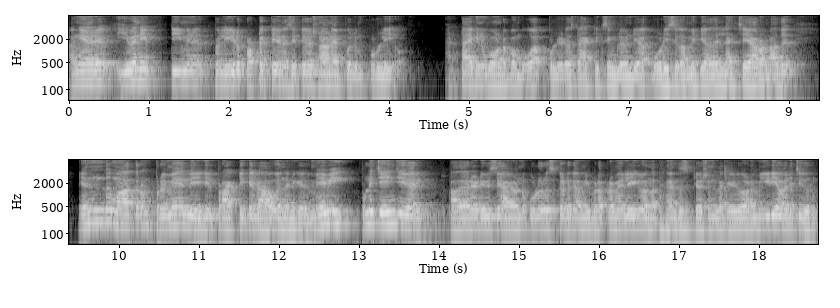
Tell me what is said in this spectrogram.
അങ്ങേര് ഈവൻ ഈ ടീമിന് ഇപ്പോൾ ലീഡ് പ്രൊട്ടക്റ്റ് ചെയ്യുന്ന സിറ്റുവേഷൻ ആണെങ്കിൽ പോലും പുള്ളി അറ്റാക്കിന് പോകേണ്ടപ്പം പോവുക പുള്ളിയുടെ ടാക്ടിക്സ് ഇംപ്ലിമെന്റ് ചെയ്യുക ബോഡീസ് കമ്മിറ്റ് ചെയ്യുക അതെല്ലാം ചെയ്യാറുണ്ട്. അത് എന്ത് മാത്രം പ്രീമിയർ ലീഗിൽ പ്രാക്ടിക്കൽ ആവും എന്ന് എനിക്ക് മേ ബി പുള്ളി ചേഞ്ച് ചെയ്യുമായിരിക്കും. ഇപ്പോൾ അതേറെ ഡിവിസി ആയതുകൊണ്ട് കൂടുതൽ റിസ്ക് എടുക്കാം. ഇവിടെ പ്രീമിയർ ലീഗ് വന്നിട്ട് അങ്ങനത്തെ സിറ്റുവേഷനിലൊക്കെ എഴുതുവാണ് മീഡിയ വലിച്ചു കയറും.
